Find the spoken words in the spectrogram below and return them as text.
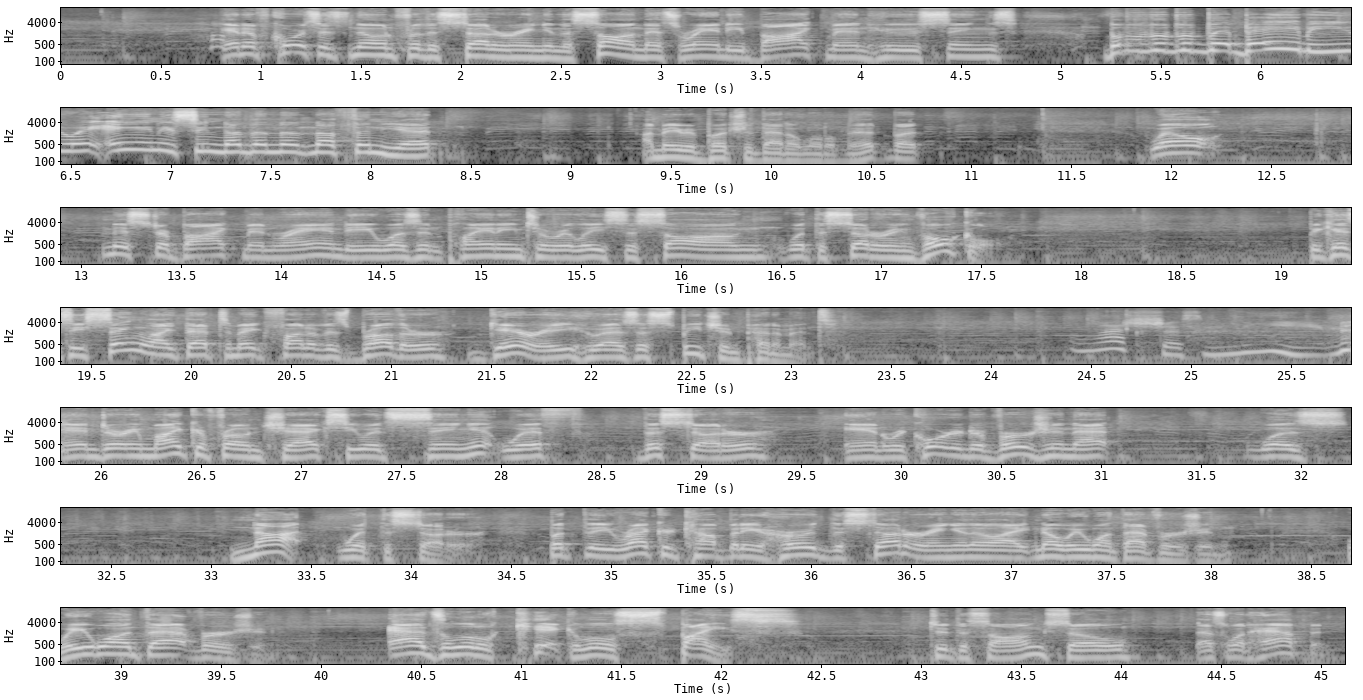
And of course, it's known for the stuttering in the song. That's Randy Bachman who sings, Baby, you ain't, ain't seen nothing, nothing yet. I maybe butchered that a little bit, but. Well, Mr. Bachman, Randy, wasn't planning to release a song with the stuttering vocal. Because he sang like that to make fun of his brother, Gary, who has a speech impediment. Well, that's just mean. And during microphone checks, he would sing it with the stutter and recorded a version that was not with the stutter. But the record company heard the stuttering and they're like, no, we want that version. We want that version. Adds a little kick, a little spice to the song, so that's what happened.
